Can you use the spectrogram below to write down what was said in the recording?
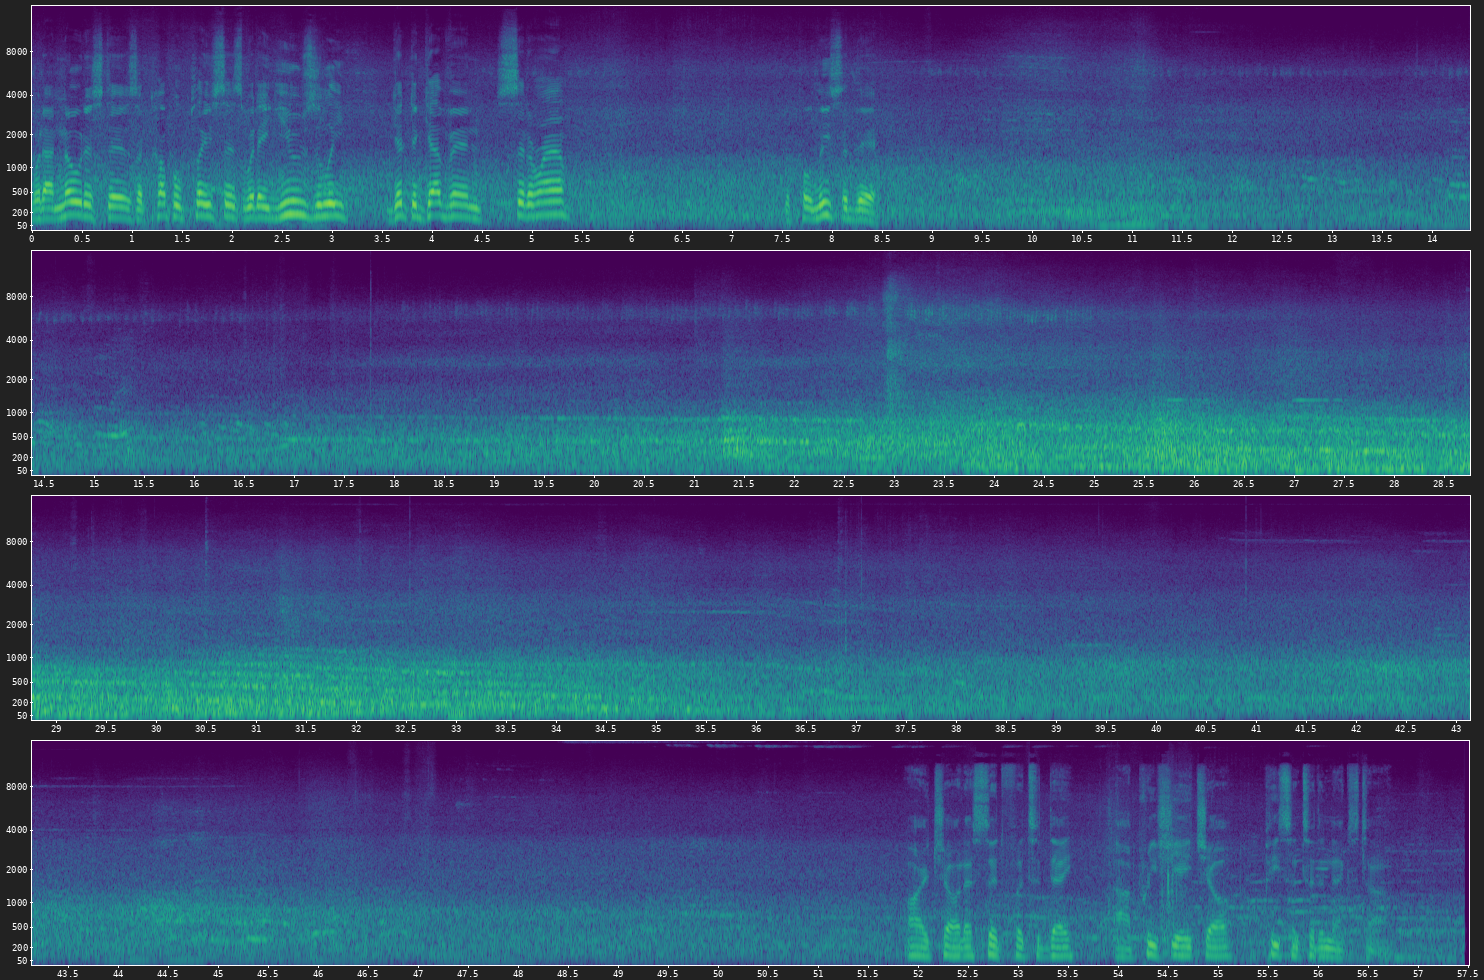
What I noticed is a couple places where they usually get together and sit around. The police are there. All y'all, that's it for today. I appreciate y'all. Peace until the next time.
